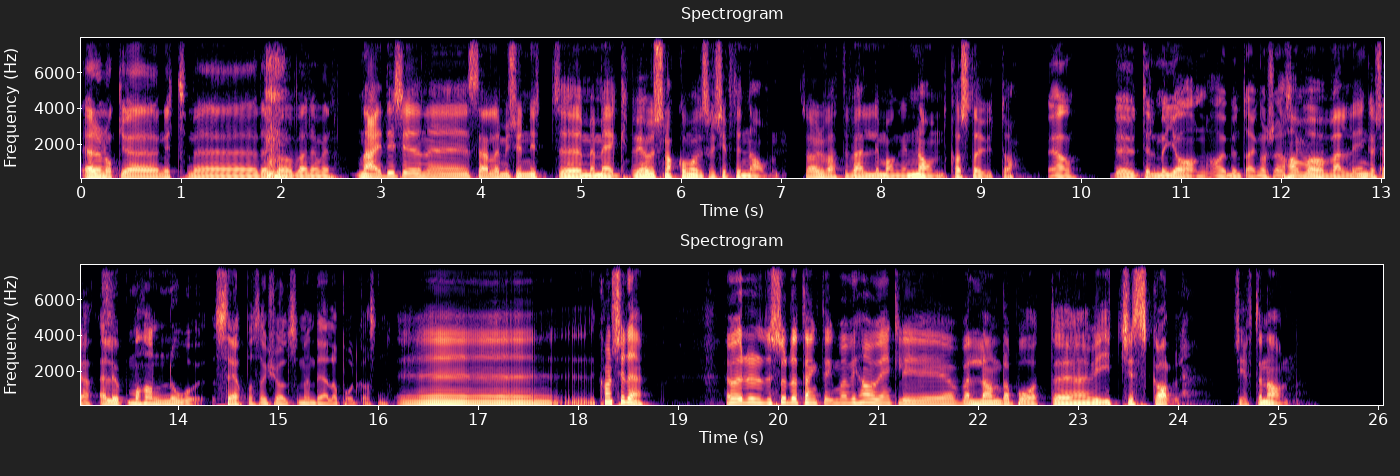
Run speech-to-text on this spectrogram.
Er det noe nytt med deg da, Benjamin? Nei, det er ikke uh, særlig mye nytt uh, med meg. Vi har jo snakka om at vi skal skifte navn. Så har det vært veldig mange navn kasta ut, da. Ja. Det er jo til og med Jan har jo begynt å engasjere seg. Han var veldig engasjert. Jeg lurer på om han nå ser på seg sjøl som en del av podkasten. Eh, kanskje det. Så da tenkte jeg, men vi har jo egentlig vel landa på at uh, vi ikke skal skifte navn.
